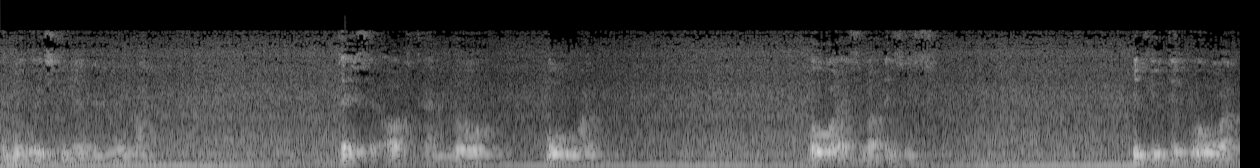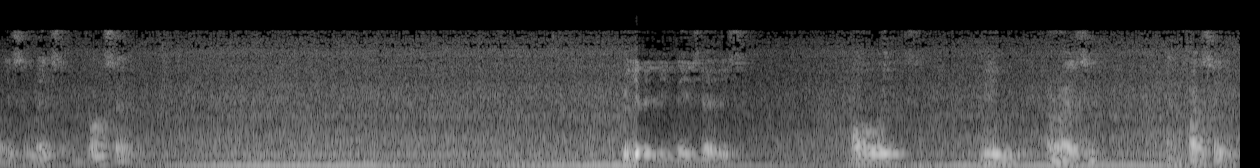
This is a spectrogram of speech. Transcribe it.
The new experience, the new mind. There is all the time no over. Over is not exist. If you think over is a mixed concept, really nature is always new arising and passing,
